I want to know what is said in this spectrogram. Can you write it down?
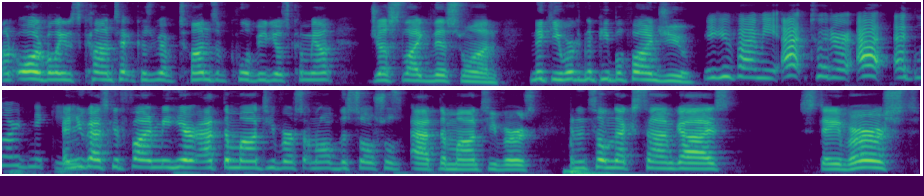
on all of our latest content because we have tons of cool videos coming out just like this one. Nicki, where can the people find you? You can find me at Twitter at EdlordNikki. And you guys can find me here at the Montyverse on all of the socials at the Montyverse. And until next time, guys, stay versed.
